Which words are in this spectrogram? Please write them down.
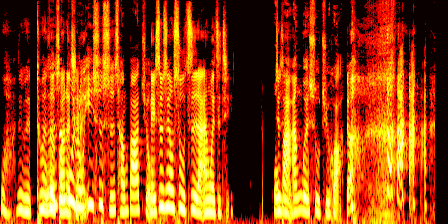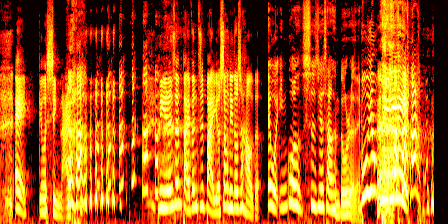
哇，那边突然乐观了不如意事十常八九，你是不是用数字来安慰自己？我把安慰数据化。对，哎，给我醒来！你人生百分之百有上帝都是好的。哎，我赢过世界上很多人哎，不用比。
